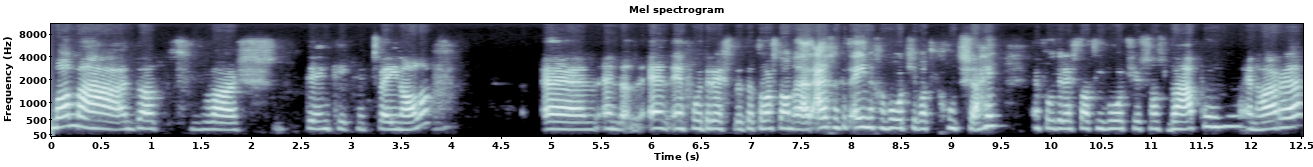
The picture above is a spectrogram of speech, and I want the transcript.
mama, dat was denk ik 2,5. En, en, en, en voor de rest, dat was dan eigenlijk het enige woordje wat ik goed zei. En voor de rest had hij woordjes als bapoem en harre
